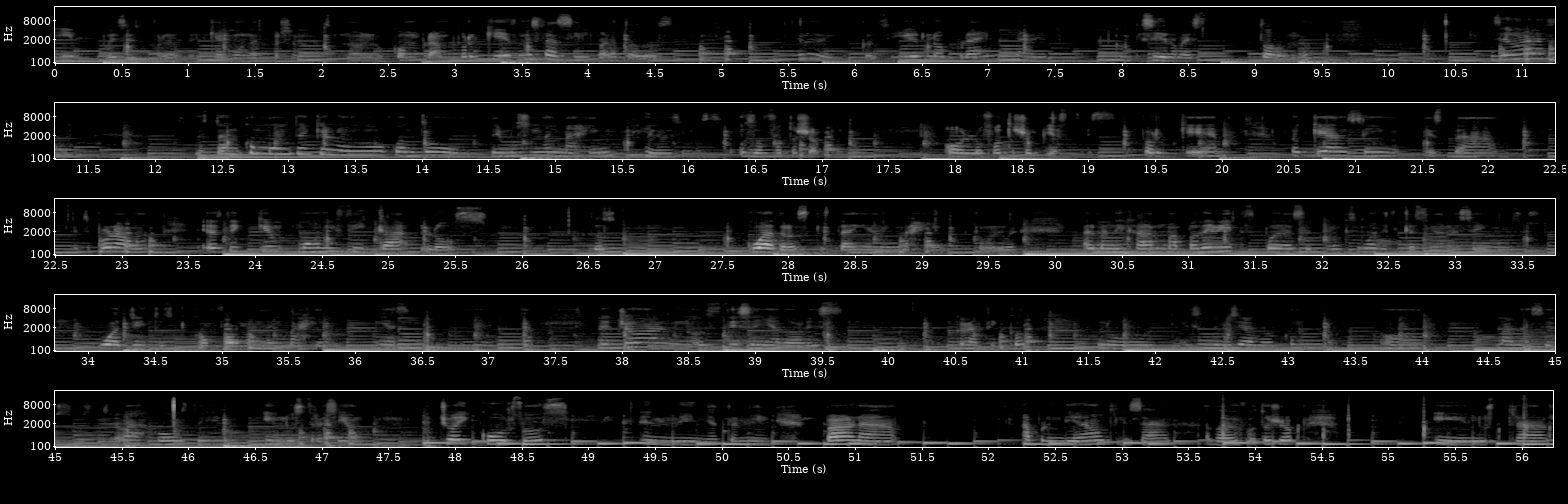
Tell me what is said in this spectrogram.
y pues es por que algunas personas no lo compran porque es más fácil para todos conseguirlo por ahí a ver con qué sirve es todo, ¿no? Según es tan común de que luego cuando vemos una imagen y lo decimos uso Photoshop o lo photoshopiaste porque lo que hace esta, este programa es de que modifica los los cuadros que están en la imagen. al manejar mapa de bits puede hacer modificaciones en esos cuadritos que conforman la imagen De hecho, los diseñadores gráficos lo utilizan demasiado para hacer sus trabajos de ilustración. De hecho, hay cursos en línea también para aprender a utilizar Adobe Photoshop ilustrar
